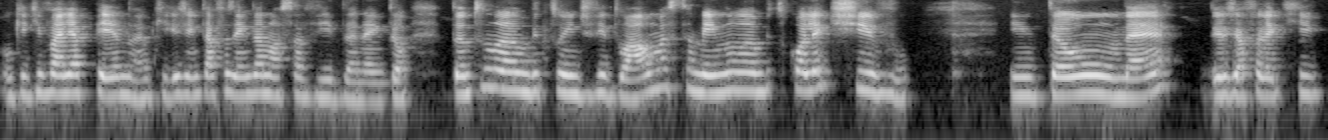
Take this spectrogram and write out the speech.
O que, que vale a pena? O que, que a gente está fazendo da nossa vida, né? Então, tanto no âmbito individual, mas também no âmbito coletivo. Então, né, eu já falei que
